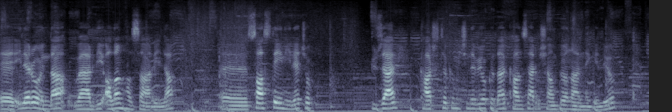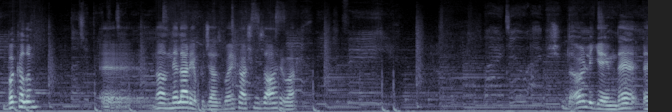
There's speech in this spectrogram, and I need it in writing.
Ee, ileri oyunda verdiği alan hasarıyla, e, sustain ile çok güzel, karşı takım içinde bir o kadar kanser bir şampiyon haline geliyor. Bakalım e, neler yapacağız bu el. Karşımızda Ahri var. Şimdi early game'de e,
